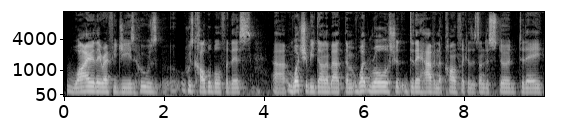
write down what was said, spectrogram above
why are they refugees? Who's who's culpable for this? Uh, what should be done about them? What role should do they have in the conflict as it's understood today?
